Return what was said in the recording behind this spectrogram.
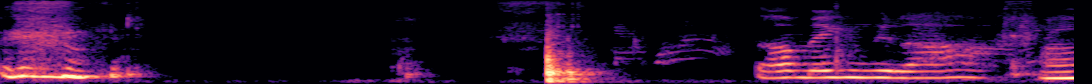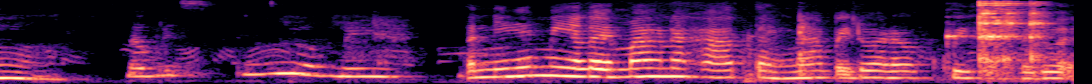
Stop making me laugh. อืม Nobody's me. วันนี้ไม่มีอะไรมากนะคะ แต่งหน้าไปด้วยแล้วคุยกันไปด้วย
